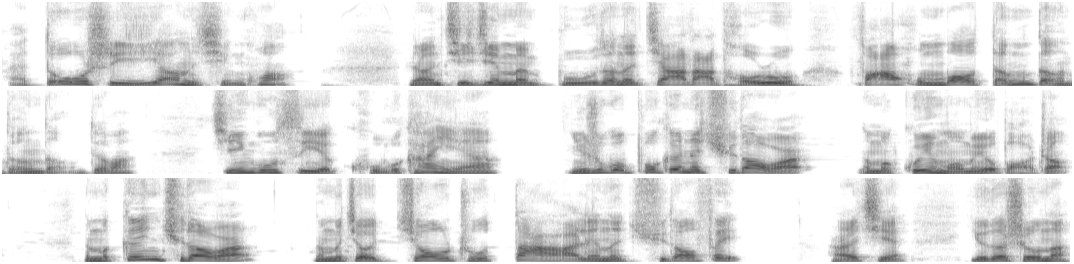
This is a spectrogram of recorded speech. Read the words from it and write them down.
哎，都是一样的情况，让基金们不断的加大投入、发红包等等等等，对吧？基金公司也苦不堪言啊。你如果不跟着渠道玩，那么规模没有保障；那么跟渠道玩，那么就要交出大量的渠道费，而且有的时候呢，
